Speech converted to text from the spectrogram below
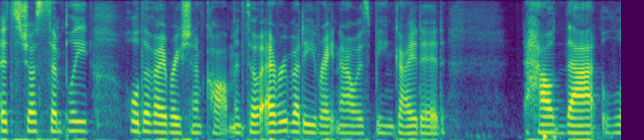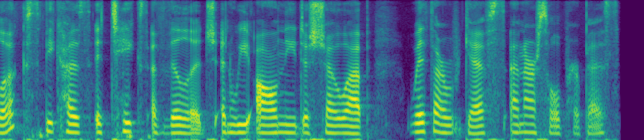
It's just simply hold the vibration of calm. And so everybody right now is being guided how that looks because it takes a village and we all need to show up with our gifts and our soul purpose.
